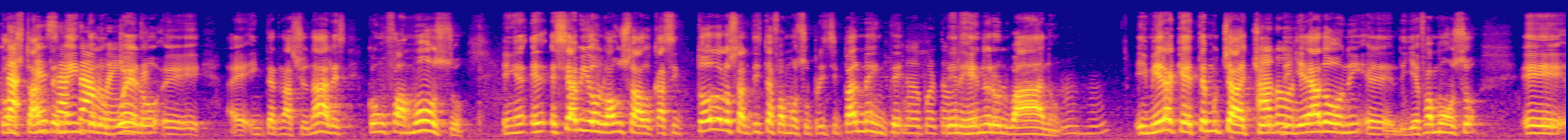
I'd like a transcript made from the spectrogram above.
constantemente los vuelos internacionales, con famosos. En e, e, ese avión lo han usado casi todos los artistas famosos, principalmente del género urbano. Y mira que este muchacho, DJ Adoni, el DJ famoso, eh,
